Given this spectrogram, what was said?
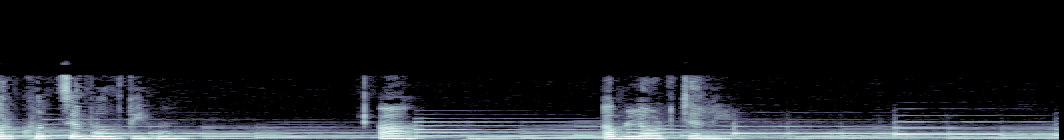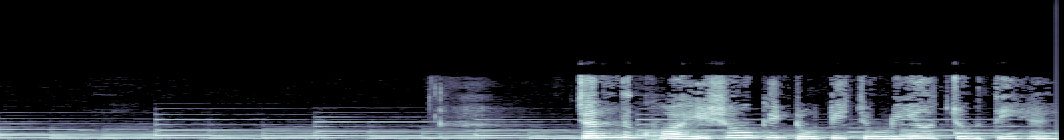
और खुद से बोलती हूँ, आ, अब लौट चले। चंद ख्वाहिशों की टूटी चूड़ियाँ चुभती हैं।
